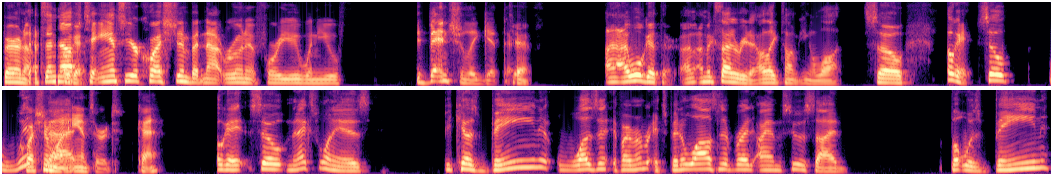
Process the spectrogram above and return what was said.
fair enough. That's enough Okay. to answer your question, but not ruin it for you when you eventually get there. Yeah. I, I will get there. I'm, I'm excited to read it. I like Tom King a lot. So, okay. So, Question that, one answered. Okay. Okay, so the next one is because Bane wasn't, if I remember, it's been a while since I've read I Am Suicide, but was Bane,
